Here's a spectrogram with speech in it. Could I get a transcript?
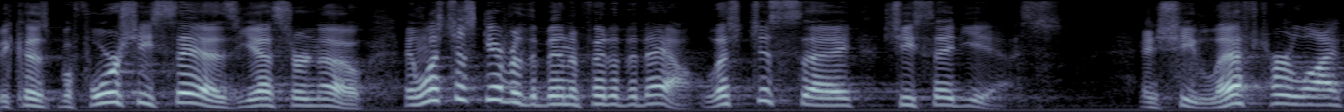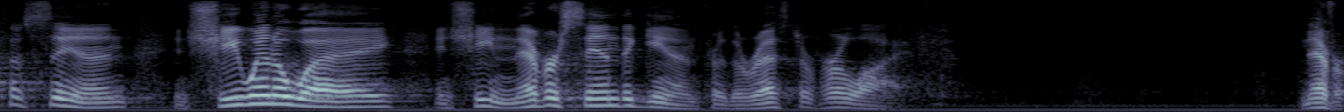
Because before she says yes or no, and let's just give her the benefit of the doubt. Let's just say she said yes. And she left her life of sin, and she went away, and she never sinned again for the rest of her life. Never.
